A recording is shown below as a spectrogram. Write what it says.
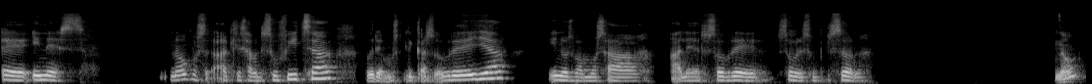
eh, Inés, ¿no? Pues aquí se abre su ficha, podríamos clicar sobre ella y nos vamos a, a leer sobre, sobre su persona. ¿No?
